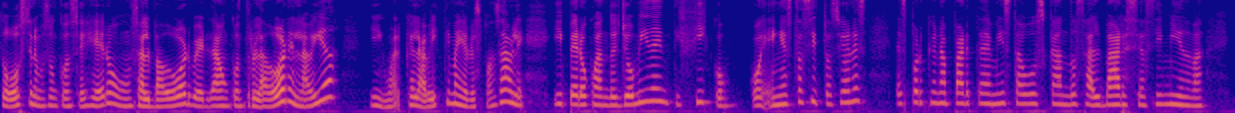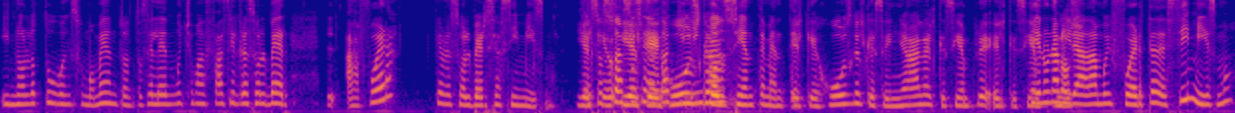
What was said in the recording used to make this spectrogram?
Todos tenemos un consejero, un salvador, ¿verdad? Un controlador en la vida. Igual que la víctima y el responsable. Y pero cuando yo me identifico en estas situaciones es porque una parte de mí está buscando salvarse a sí misma y no lo tuvo en su momento. Entonces le es mucho más fácil resolver afuera que resolverse a sí mismo. Y el Eso que, está y el que juzga, inconscientemente. El que juzga, el que señala, el que siempre, el que siempre tiene una mirada muy fuerte de sí mismo,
